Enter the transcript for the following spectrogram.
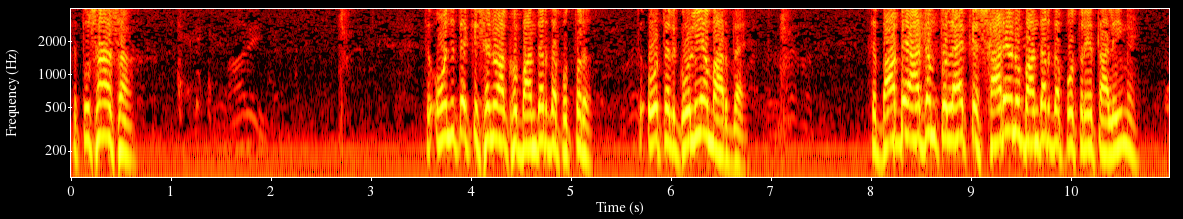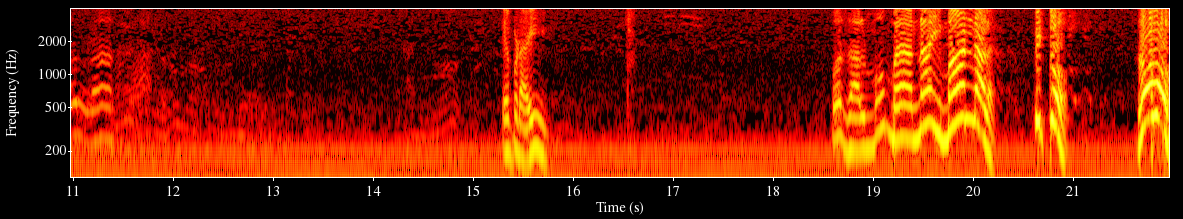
تو تسا سا تو اونج تے کسی نے آخو باندر دا پتر تو وہ تل گولیاں مارد تو بابے آدم تو لے کے سارے نو باندر دا پتر یہ تعلیم ہے۔ یہ پڑھائی۔ وہ ظالمو، میں نہ ایمان نال، پٹو رو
